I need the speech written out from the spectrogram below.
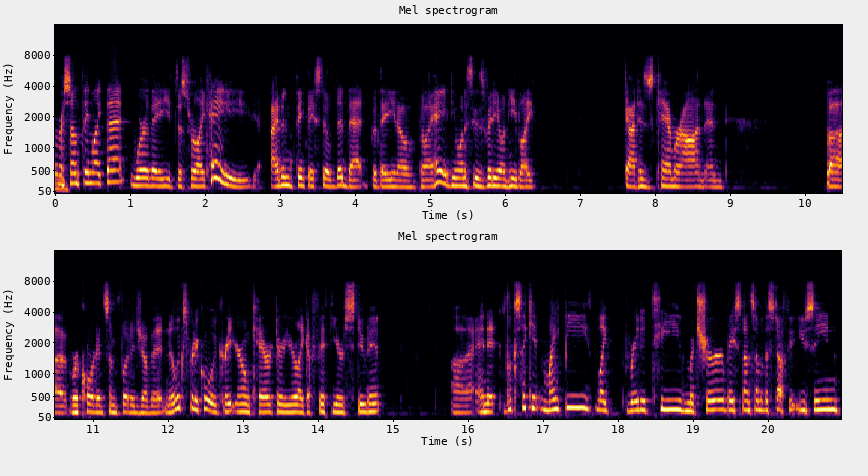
or something like that, where they just were like, "Hey, I didn't think they still did that, but they, you know, they're like, hey, do you want to see this video?" And he like got his camera on and uh, recorded some footage of it, and it looks pretty cool. You create your own character. You're like a fifth year student. Uh, and it looks like it might be like rated T mature based on some of the stuff that you've seen,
